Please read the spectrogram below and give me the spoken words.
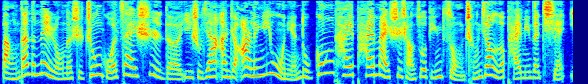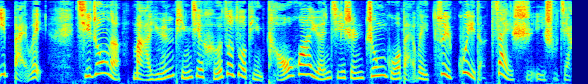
榜单的内容呢是中国在世的艺术家按照二零一五年度公开拍卖市场作品总成交额排名的前一百位，其中呢，马云凭借合作作品《桃花源》跻身中国百位最贵的在世艺术家。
